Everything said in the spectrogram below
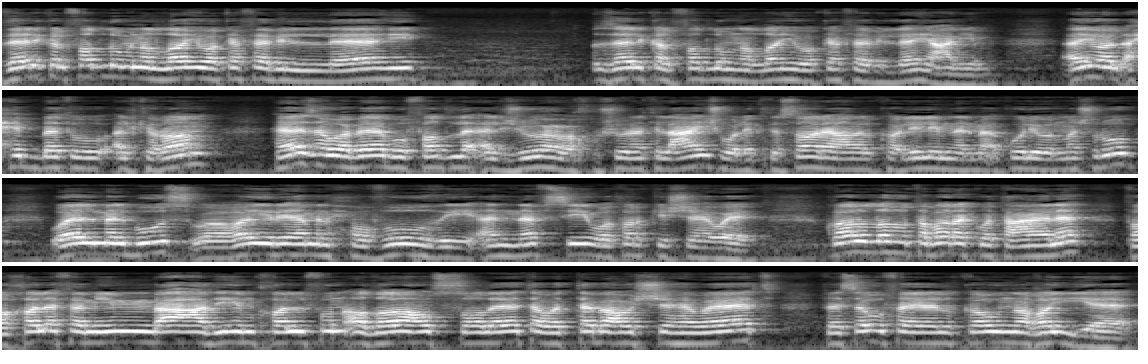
ذلك الفضل من الله وكفى بالله ذلك الفضل من الله وكفى بالله عليم. أيها الأحبة الكرام هذا هو باب فضل الجوع وخشونة العيش والاقتصار على القليل من المأكول والمشروب والملبوس وغيرها من حظوظ النفس وترك الشهوات. قال الله تبارك وتعالى فخلف من بعدهم خلف أضاعوا الصلاة واتبعوا الشهوات فسوف يلقون غيا.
